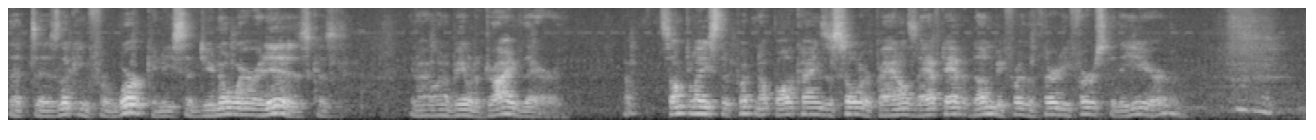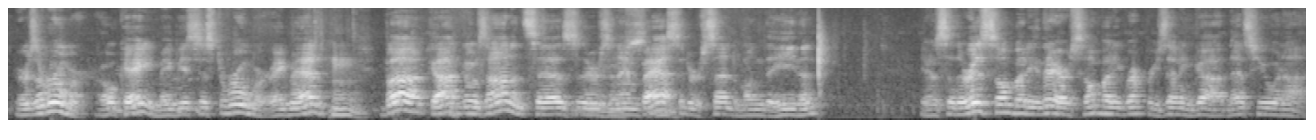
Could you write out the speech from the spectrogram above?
that is looking for work, and he said, "Do you know where it is? Because you know I want to be able to drive there." Well, Someplace they're putting up all kinds of solar panels. They have to have it done before the thirty-first of the year. Mm-hmm. There's a rumor. Okay, maybe it's just a rumor. Amen. Hmm. But God goes on and says there's an ambassador sent among the heathen. You know, so there is somebody there, somebody representing God, and that's you and I.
